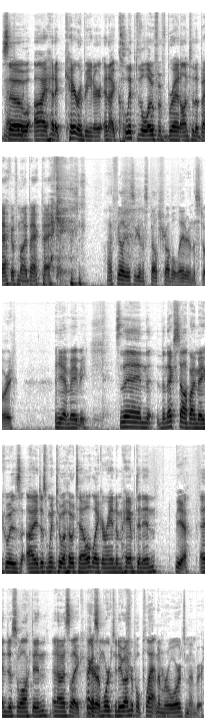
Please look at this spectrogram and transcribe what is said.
So I had a carabiner and I clipped the loaf of bread onto the back of my backpack. I feel like this is gonna spell trouble later in the story. yeah, maybe. So then the next stop I make was I just went to a hotel, like a random Hampton Inn, Yeah. and just walked in. And I was like, I got some work to do. I'm Triple platinum rewards member.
